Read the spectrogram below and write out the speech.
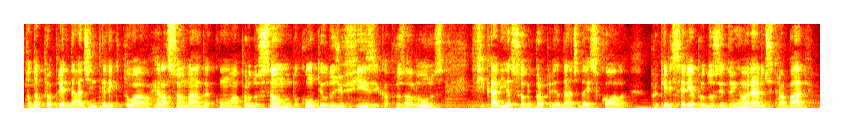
toda a propriedade intelectual relacionada com a produção do conteúdo de física para os alunos ficaria sob propriedade da escola, porque ele seria produzido em horário de trabalho.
